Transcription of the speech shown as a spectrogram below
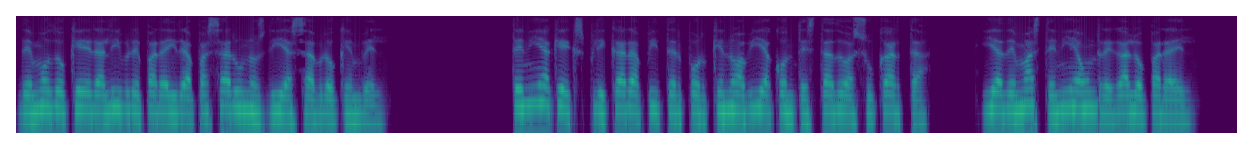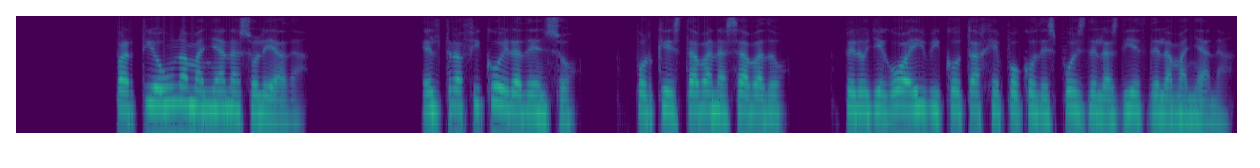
de modo que era libre para ir a pasar unos días a Brokenbell. Tenía que explicar a Peter por qué no había contestado a su carta, y además tenía un regalo para él. Partió una mañana soleada. El tráfico era denso, porque estaban a sábado, pero llegó a Ibicotaje poco después de las 10 de la mañana.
